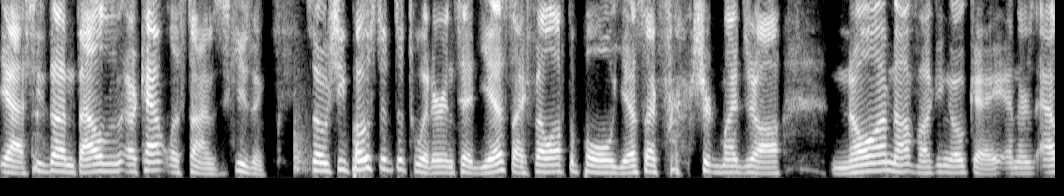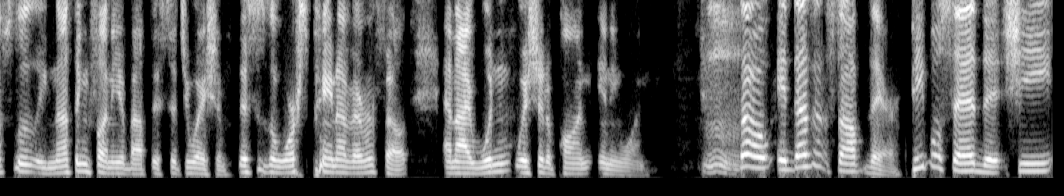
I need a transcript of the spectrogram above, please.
yeah, she's done thousands or countless times. Excuse me. So she posted to Twitter and said, "Yes, I fell off the pole. Yes, I fractured my jaw. No, I'm not fucking okay. And there's absolutely nothing funny about this situation. This is the worst pain I've ever felt, and I wouldn't wish it upon anyone." Mm. So it doesn't stop there. People said that she,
